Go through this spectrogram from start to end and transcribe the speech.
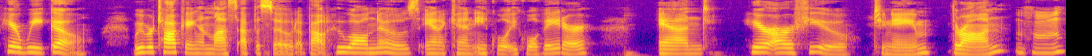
Here we go. We were talking in last episode about who all knows Anakin equal equal Vader, and here are a few to name. Thrawn, Mhm.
